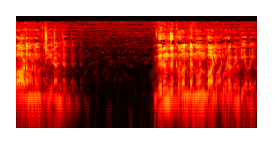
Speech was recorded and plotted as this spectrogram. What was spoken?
பாடம் நூற்றி இரண்டு. விருந்துக்கு வந்த நோன்பாளி கூற வேண்டியவை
